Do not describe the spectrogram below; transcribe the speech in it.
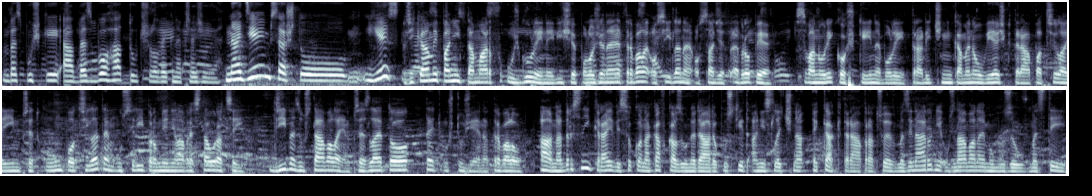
bez pušky a bez boha tu člověk nepřežije. Říká mi paní Tamar v Užguli, nejvýše položené trvale osídlené osadě v Evropě. Svanury košky, neboli tradiční kamenou věž, která patřila jejím předkům, po tříletém úsilí proměnila v restauraci. Dříve zůstávala jen přes léto, teď už tu žije natrvalo. A na drsný kraj vysoko na Kavkazu nedá dopustit ani slečna Eka, která pracuje v mezinárodně uznávaném muzeu v Mestii.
